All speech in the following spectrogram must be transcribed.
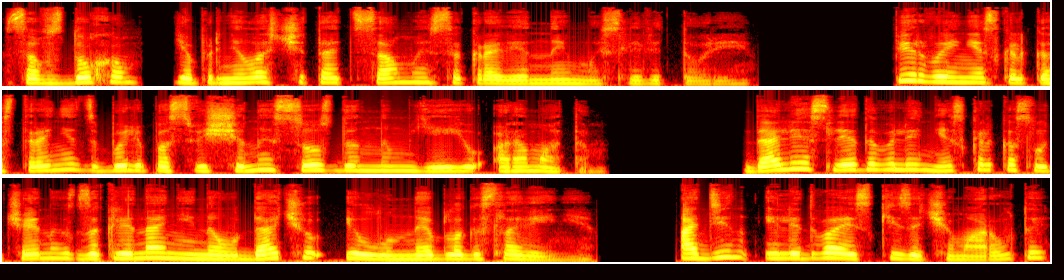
Со вздохом я принялась читать самые сокровенные мысли Виктории. Первые несколько страниц были посвящены созданным ею ароматам. Далее следовали несколько случайных заклинаний на удачу и лунное благословение. Один или два эскиза Чамаруты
